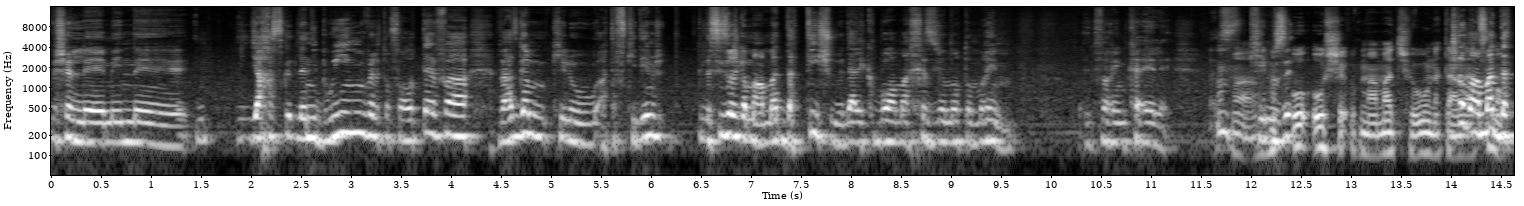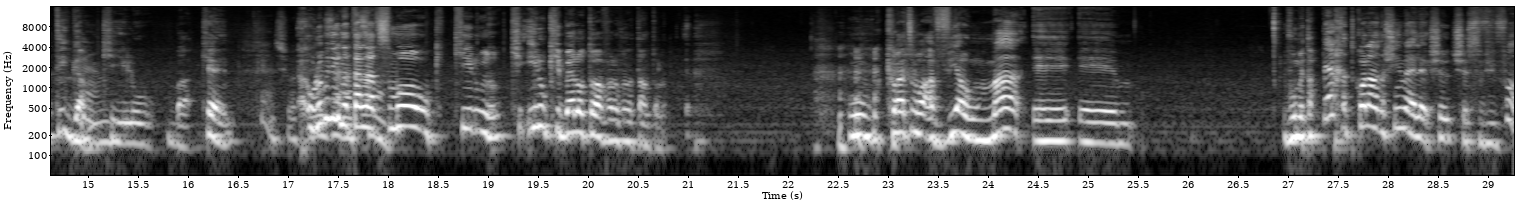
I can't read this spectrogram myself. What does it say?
ושל אה, מין אה, יחס לניבויים ולתופעות טבע, ואז גם כאילו התפקידים, לסיזר יש גם מעמד דתי שהוא יודע לקבוע מה חזיונות אומרים, דברים כאלה. אז כאילו זה, הוא- מעמד שהוא נתן יש לעצמו. לו מעמד דתי גם, כן. כאילו, כן. כן, הוא לא בדיוק נתן עצמו. לעצמו, הוא כאילו, כאילו קיבל אותו, אבל הוא נתן אותו. לו. הוא קורא לעצמו אבי האומה, אה, אה, והוא מטפח את כל האנשים האלה ש, שסביבו.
